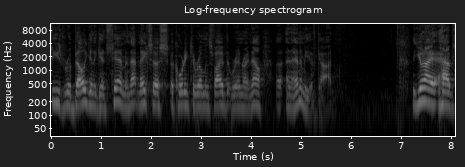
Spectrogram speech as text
sees rebellion against him, and that makes us, according to Romans 5 that we're in right now, uh, an enemy of God. That you and I have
